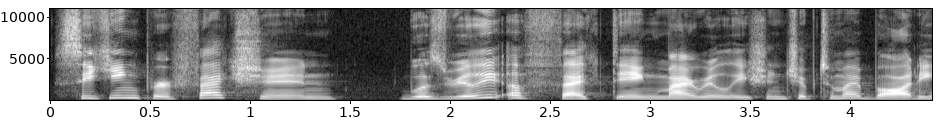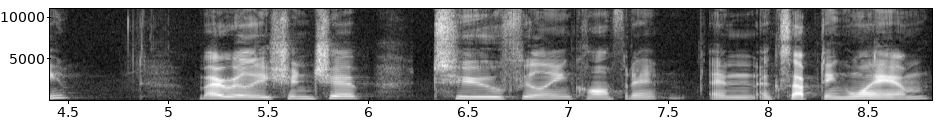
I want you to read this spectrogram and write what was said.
seeking perfection was really affecting my relationship to my body, my relationship to feeling confident and accepting who I am,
